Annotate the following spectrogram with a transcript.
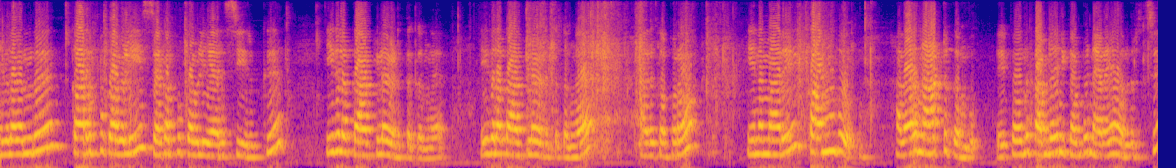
இதில் வந்து கருப்பு கவுளி சிகப்பு கவுளி அரிசி இருக்குது இதில் காக்கில் எடுத்துக்கோங்க. இதில் காக்கில் எடுத்துக்கோங்க. அதுக்கப்புறம் இந்த மாதிரி கம்பு. அதாவது நாட்டு கம்பு. இப்போ வந்து கம்பெனி கம்பு நிறைய வந்துருச்சு.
